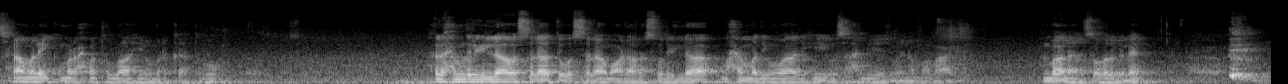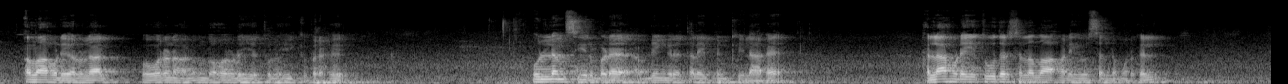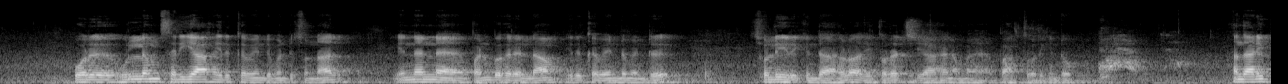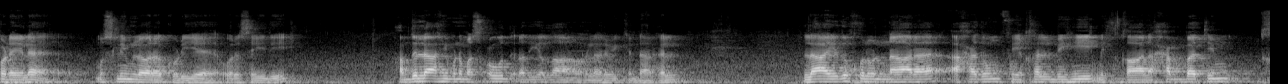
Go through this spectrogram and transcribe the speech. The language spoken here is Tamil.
அஸ்லாம் வலைக்கம் வரமத்துல்லாஹி வபர்காத்து அலமதுல்லா வசலாத்து வசலாம் அலா ரசூலில்லா முஹம்மது வாலிஹி வசஹபி அஜ்மின் அம்மாபாத் அன்பான சோழர்களே அல்லாஹுடைய அருளால் ஒவ்வொரு நாளும் தோகருடைய தொழுகைக்கு பிறகு உள்ளம் சீர்பட அப்படிங்கிற தலைப்பின் கீழாக அல்லாஹுடைய தூதர் சல்லாஹ் அலி வசல்லம் அவர்கள் ஒரு உள்ளம் சரியாக இருக்க வேண்டும் என்று சொன்னால் என்னென்ன பண்புகள் எல்லாம் இருக்க வேண்டும் என்று சொல்லி இருக்கின்றார்களோ அதை தொடர்ச்சியாக நம்ம பார்த்து வருகின்றோம். அந்த அடிப்படையில் முஸ்லீமில் வரக்கூடிய ஒரு செய்தி அப்துல்லாஹிபின் மசூத் ரதியுல்லான் அவர்கள் அறிவிக்கின்றார்கள் லா எதுகுலுன் நார அஹதும் ஃபி கல்பிஹி மிஸ்கால் ஹப்பத்திம்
